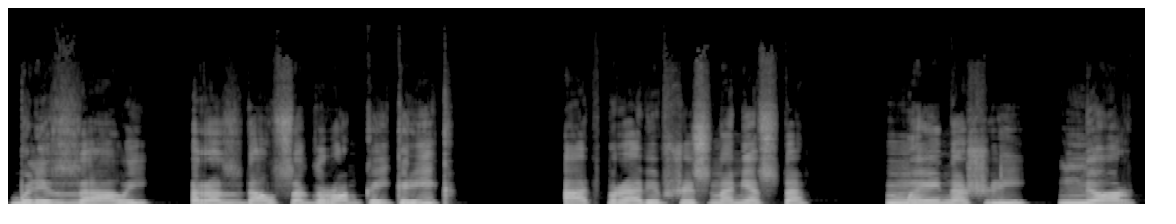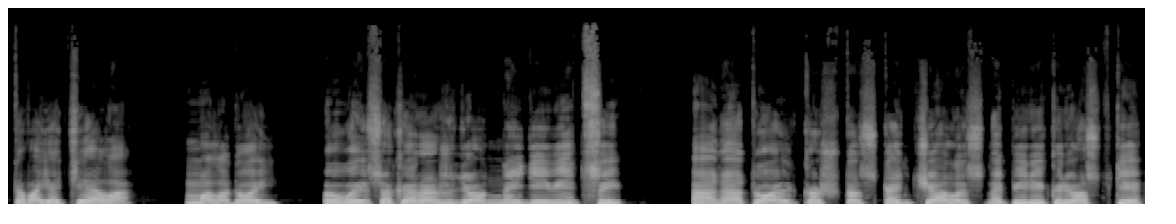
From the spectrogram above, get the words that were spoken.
близ залы раздался громкий крик. Отправившись на место, мы нашли мертвое тело молодой, высокорожденной девицы. Она только что скончалась на перекрестке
